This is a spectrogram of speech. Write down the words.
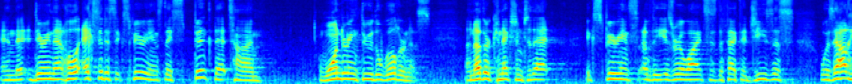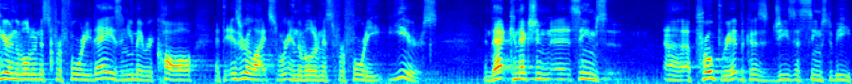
And that during that whole Exodus experience, they spent that time wandering through the wilderness. Another connection to that experience of the Israelites is the fact that Jesus was out here in the wilderness for 40 days, and you may recall that the Israelites were in the wilderness for 40 years. And that connection uh, seems uh, appropriate because Jesus seems to be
